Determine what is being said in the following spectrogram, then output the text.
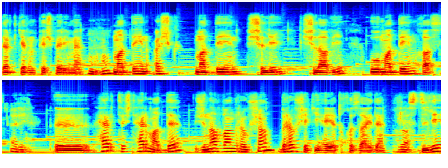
derdikevin pêşberî me. Hı hı. Maddeyên eşk, maddeyên şilê, şilavî û maddeyên xas. Erê. E, her tişt, her madde ji nav van rewşan bi rewşekî heye di xwezayê de. Rast. Lê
